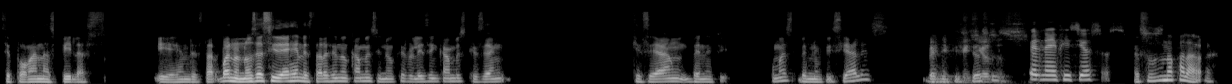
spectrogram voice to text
se pongan las pilas y dejen de estar, bueno, no sé si dejen de estar haciendo cambios, sino que realicen cambios que sean que sean benefi ¿cómo es? beneficiales, beneficiosos. Beneficiosos. Eso es una palabra.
